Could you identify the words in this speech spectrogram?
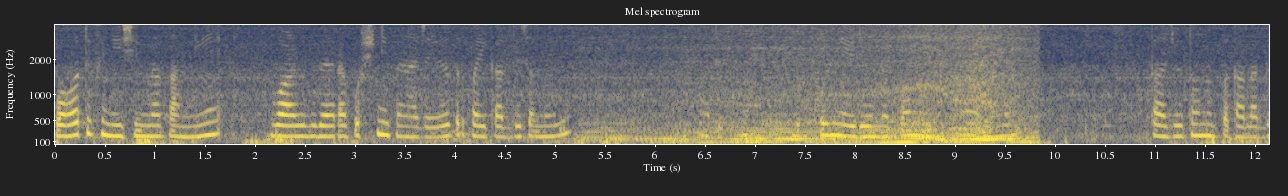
ਬਹੁਤ ਫਿਨਿਸ਼ਿੰਗ ਨਾਲ ਕਰਨੀ ਹੈ। ਵਾਲ ਵਗੈਰਾ ਕੁਝ ਨਹੀਂ ਪੈਣਾ ਚਾਹੀਦਾ ਤਰਪਾਈ ਕਰਦੇ ਸਮੇਂ ਵੀ। ਆ ਦੇਖੋ, ਬਿਲਕੁਲ ਨੇੜੇ ਮੈਂ ਤੁਹਾਨੂੰ ਤਾਂ ਜੋ ਤੁਹਾਨੂੰ ਪਤਾ ਲੱਗ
